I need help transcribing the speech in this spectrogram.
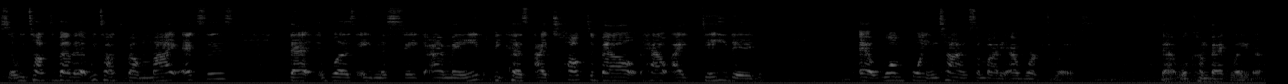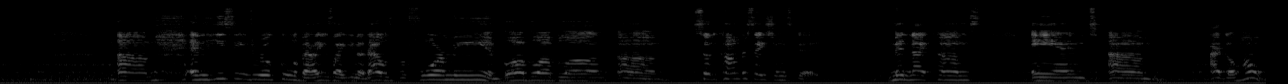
So we talked about that. We talked about my exes. That was a mistake I made because I talked about how I dated at one point in time somebody I worked with. That will come back later. Um, and he seemed real cool about it. He was like, you know, that was before me and blah, blah, blah. Um, so the conversation was good. Midnight comes and um, I go home.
